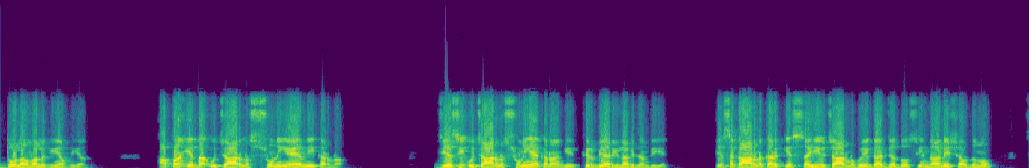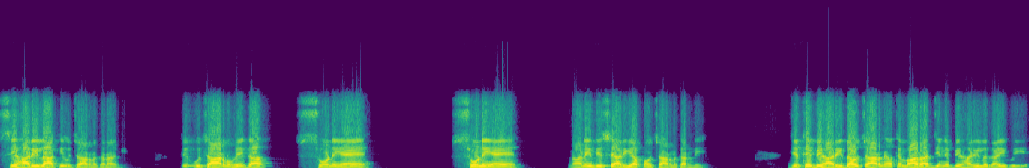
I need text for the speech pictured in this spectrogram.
ਦੋ ਲਾਵਾਂ ਲੱਗੀਆਂ ਹੋਈਆਂ ਆਪਾਂ ਇਹਦਾ ਉਚਾਰਨ ਸੁਣੀਏ ਨਹੀਂ ਕਰਨਾ। ਜੇ ਅਸੀਂ ਉਚਾਰਨ ਸੁਣੀਏ ਕਰਾਂਗੇ, ਫਿਰ ਬਿਹਾਰੀ ਲੱਗ ਜਾਂਦੀ ਹੈ ਇਸ ਕਾਰਨ ਕਰਕੇ ਸਹੀ ਉਚਾਰਨ ਹੋਏਗਾ ਜਦੋਂ ਅਸੀਂ ਨਾਣੇ ਸ਼ਬਦ ਨੂੰ ਸਿਹਾਰੀ ਲਾ ਕੇ ਉਚਾਰਨ ਕਰਾਂਗੇ। ਤੇ ਉਚਾਰਨ ਹੋਏਗਾ ਸੁਣਿਐ ਸੁਣਿਐ। ਨਾਣੀ ਦੀ ਸਿਹਾਰੀ ਆਪਾਂ ਉਚਾਰਨ ਕਰਨੀ ਹੈ ਜਿੱਥੇ ਬਿਹਾਰੀ ਦਾ ਉਚਾਰਨ ਹੈ, ਉੱਥੇ ਮਹਾਰਾਜ ਜੀ ਨੇ ਬਿਹਾਰੀ ਲਗਾਈ ਹੋਈ ਹੈ।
